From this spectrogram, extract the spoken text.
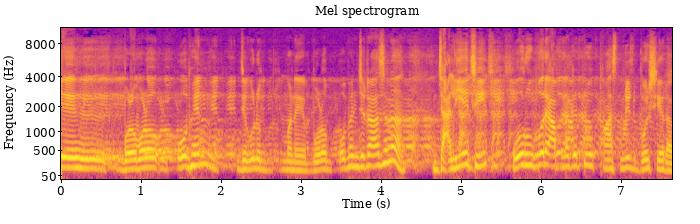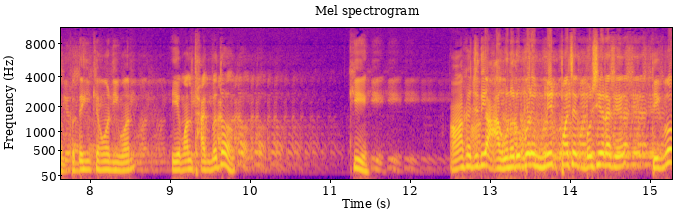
যে, বড় বড় ওভেন, যেগুলো মানে বড় ওভেন যেটা আছে না, জ্বালিয়েছি, ওর উপরে আপনাকে একটু পাঁচ মিনিট বসিয়ে রাখব, দেখি কেমন ইমান ইমাল থাকবে তো? কি? আমাকে যদি আগুনের উপরে মিনিট পাঁচেক বসিয়ে রাখে টিকবো?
